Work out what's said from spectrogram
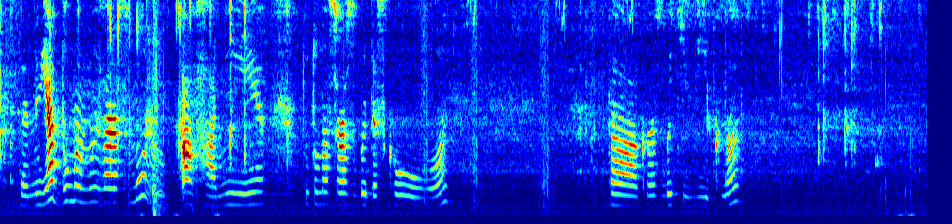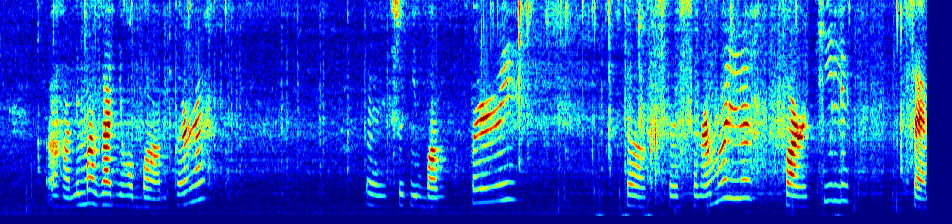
Все, ну я думаю, ми зараз можемо. Ага, ні. Тут у нас розбите скло. Так, розбиті вікна. Ага, нема заднього бампера. Е, Відсутні бампери. Так, все, все нормально. Фари цілі. Все.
